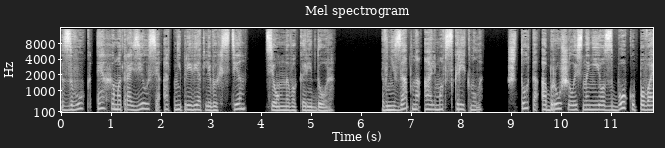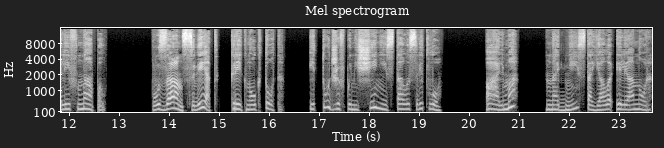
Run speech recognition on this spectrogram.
Звук эхом отразился от неприветливых стен темного коридора. Внезапно Альма вскрикнула. Что-то обрушилось на нее сбоку, повалив на пол. «Пузан, свет!» — крикнул кто-то. И тут же в помещении стало светло. «Альма?» Над ней стояла Элеонора.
